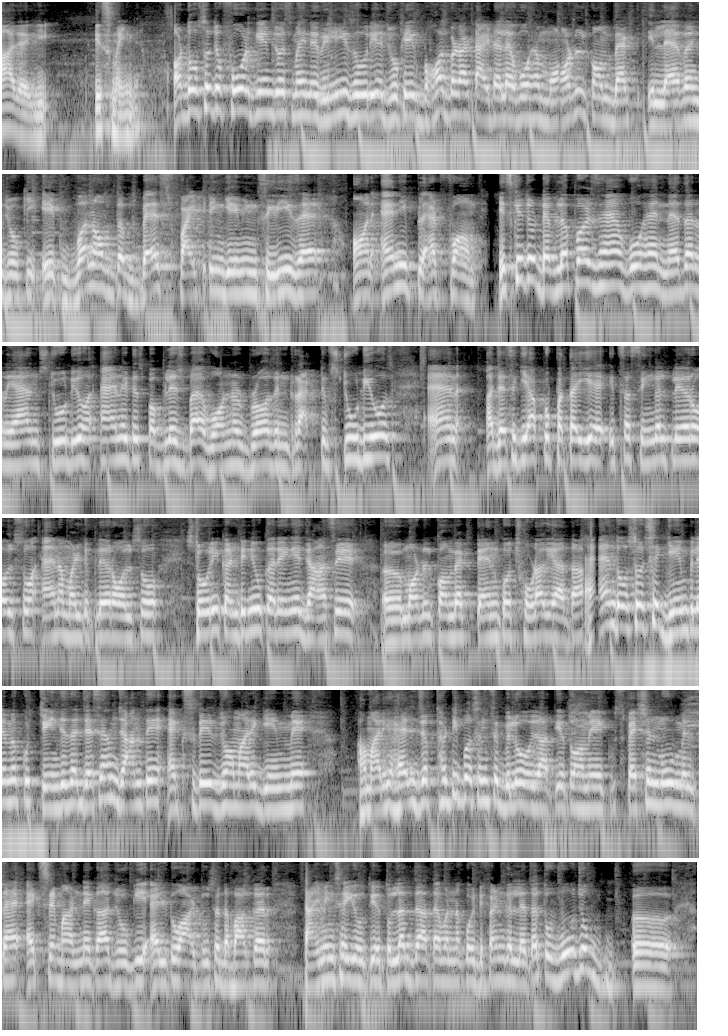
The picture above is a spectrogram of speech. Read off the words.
आ जाएगी इस महीने। और दोस्तों, जो फोर्थ गेम जो इस महीने रिलीज़ हो रही है, जो कि एक बहुत बड़ा टाइटल है, वो है मॉडल कॉम्बैक्ट 11 जो कि एक one of the best fighting gaming series है ऑन एनी प्लेटफॉर्म इसके जो डेवलपर्स हैं, वो है NetherRealm studio and it is publish by Warner Bros Interactive Studios and जैसे कि आपको पता ही है it's a single player also and a multiplayer also story continue करेंगे, जहाँ से मॉडल कॉम्बैक्ट टेन को छोड़ा गया था। एंड दोस्तों, इससे गेम प्ले में कुछ चेंजेस है। जैसे हम जानते हैं एक्सरेज जो हमारे गेम में हमारी हेल्थ जब 30 परसेंट से बिलो हो जाती है तो हमें एक स्पेशल मूव मिलता है एक्सरे मारने का, जो कि L2 R2 से दबाकर टाइमिंग सही होती है तो लग जाता है वरना कोई डिफेंड कर लेता है। तो वो जो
